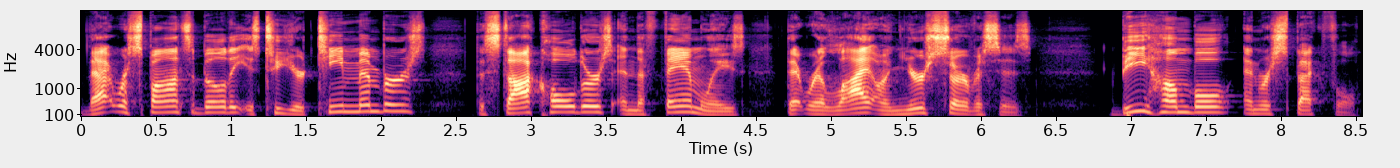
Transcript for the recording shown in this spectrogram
That responsibility is to your team members, the stockholders, and the families that rely on your services. Be humble and respectful.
